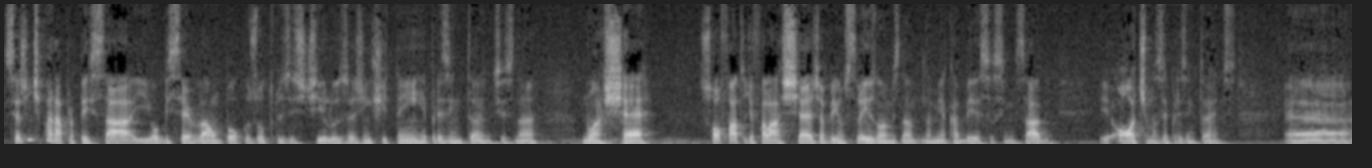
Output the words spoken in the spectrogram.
se a gente parar para pensar e observar um pouco os outros estilos, a gente tem representantes, né? No axé, só o fato de falar axé já vem uns três nomes na, na minha cabeça, assim, sabe? E ótimas representantes. É,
